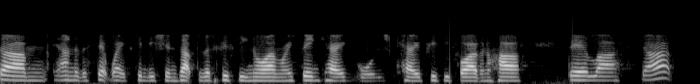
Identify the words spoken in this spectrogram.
um, under the set weights conditions up to the 59 where he's been carried, or he's carried 55 and a half their last start.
